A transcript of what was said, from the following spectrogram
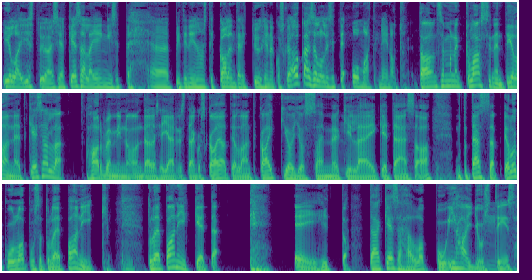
illaistujaisia. Kesällä jengi sitten ää, piti niin sanotusti kalenterit tyhjänä, koska jokaisella oli sitten omat menot. Tämä on semmoinen klassinen tilanne, että kesällä harvemmin on tällaisia järjestetään, koska ajatellaan, että kaikki on jossain mökillä ja ei ketään saa. Mutta tässä elokuun lopussa tulee paniikki. Tulee paniikki, että ei hitto, tämä kesähän loppuu ihan justiinsa.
